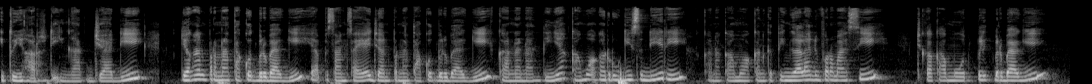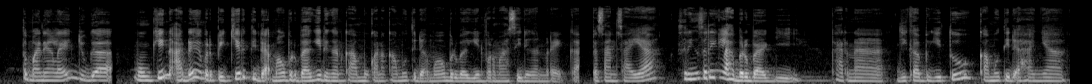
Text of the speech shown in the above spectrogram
Itu yang harus diingat. Jadi Jangan pernah takut berbagi, ya pesan saya jangan pernah takut berbagi karena nantinya kamu akan rugi sendiri karena kamu akan ketinggalan informasi. Jika kamu pelit berbagi, teman yang lain juga mungkin ada yang berpikir tidak mau berbagi dengan kamu karena kamu tidak mau berbagi informasi dengan mereka. Pesan saya, sering-seringlah berbagi karena jika begitu kamu tidak hanya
